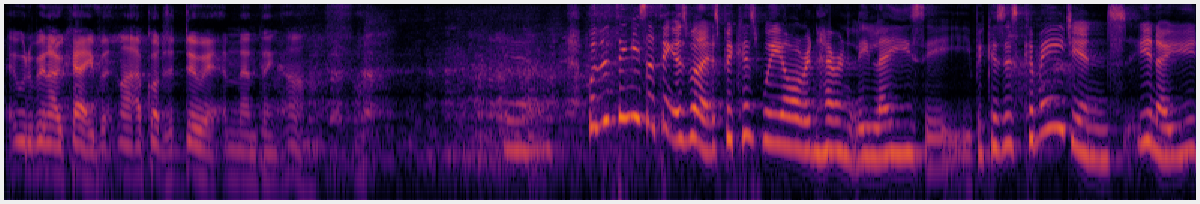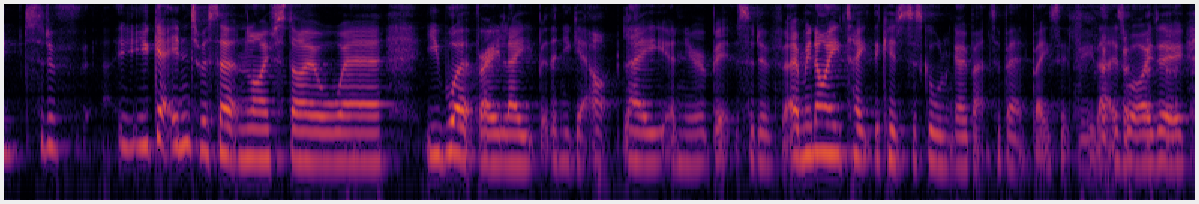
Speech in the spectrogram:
it would have been okay. But like, I've got to do it, and then think, oh, Yeah. Well, the thing is, I think as well, it's because we are inherently lazy. Because as comedians, you know, you sort of you get into a certain lifestyle where you work very late, but then you get up late and you're a bit sort of. I mean, I take the kids to school and go back to bed. Basically, that is what I do.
